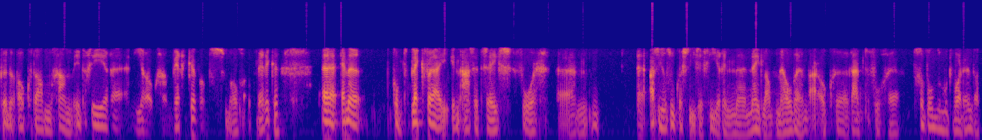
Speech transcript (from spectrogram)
kunnen ook dan gaan integreren en hier ook gaan werken, want ze mogen ook werken. En er komt plek vrij in AZC's voor uh, asielzoekers die zich hier in uh, Nederland melden en waar ook uh, ruimte voor gevonden moet worden. En dat,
